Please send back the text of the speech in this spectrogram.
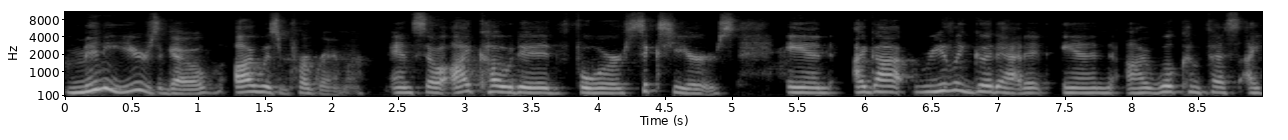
many years ago, I was a programmer, and so I coded for six years, and I got really good at it. And I will confess, I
